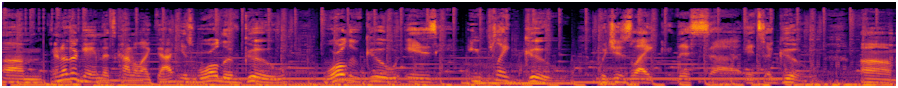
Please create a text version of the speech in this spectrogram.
Um, another game that's kind of like that is World of Goo. World of Goo is you play goo, which is like this. Uh, it's a goo um,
